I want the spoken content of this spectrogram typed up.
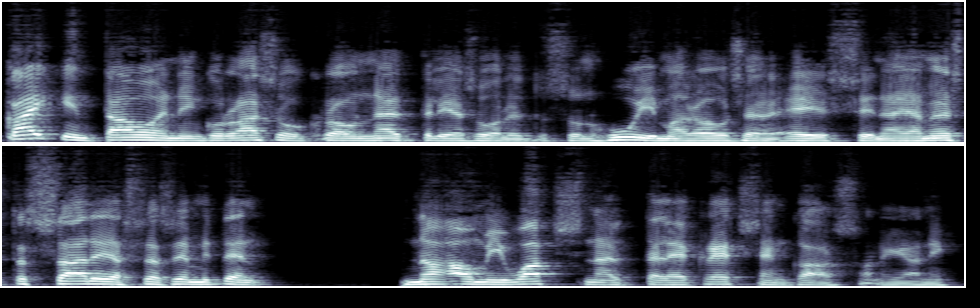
Kaikin tavoin niin kuin Russell Crowe näyttelijäsuoritus on huima Roser Aceina, ja myös tässä sarjassa se, miten Naomi Watts näyttelee Gretchen Carsonia, niin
